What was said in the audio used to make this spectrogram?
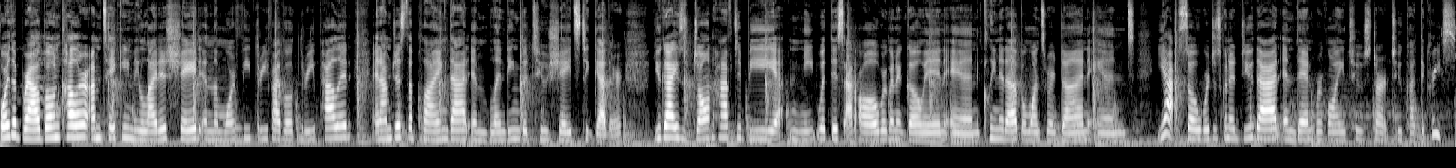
For the brow bone color, I'm taking the lightest shade in the Morphe 3503 palette and I'm just applying that and blending the two shades together. You guys don't have to be neat with this at all. We're going to go in and clean it up once we're done and yeah, so we're just going to do that and then we're going to start to cut the crease.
